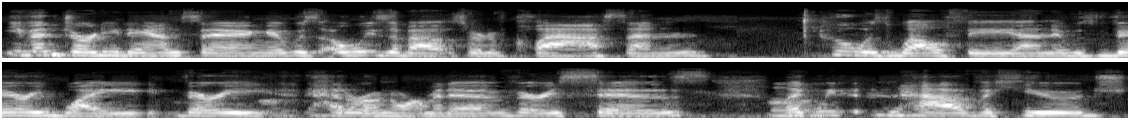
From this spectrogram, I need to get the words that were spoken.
even Dirty Dancing, it was always about sort of class and who was wealthy and it was very white very uh-huh. heteronormative very cis like uh-huh. we didn't have a huge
